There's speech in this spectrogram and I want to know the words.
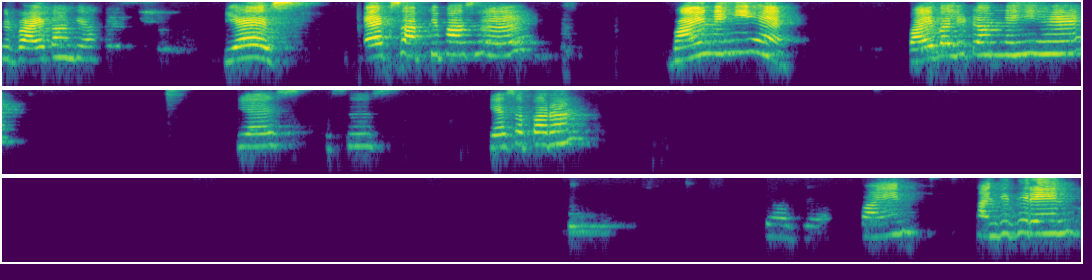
फिर वाई कहाँ गया? यस एक्स आपके पास है। वाई नहीं है। वाई वाली टर्म नहीं है। Yes this is yes Aparna fine हाँ जी धीरेन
